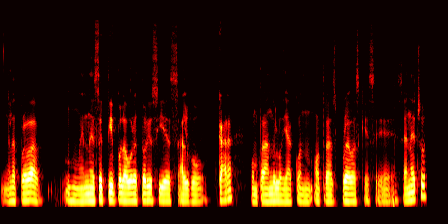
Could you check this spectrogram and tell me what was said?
La prueba en este tipo de laboratorio sí es algo cara comparándolo ya con otras pruebas que se, han hecho,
